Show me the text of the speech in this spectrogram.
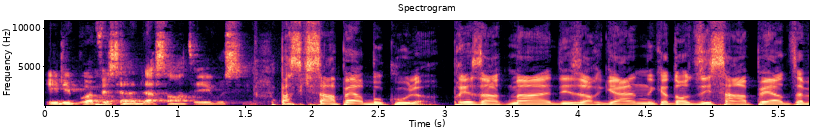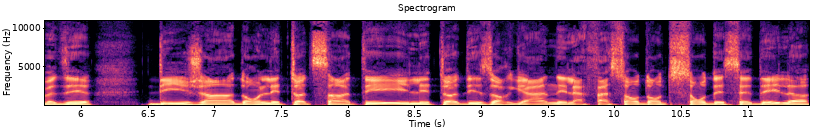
et les professionnels de la santé aussi. Parce qu'ils s'en perdent beaucoup, là. Présentement, des organes, quand on dit s'en perdre, ça veut dire des gens dont l'état de santé et l'état des organes et la façon dont ils sont décédés, là,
